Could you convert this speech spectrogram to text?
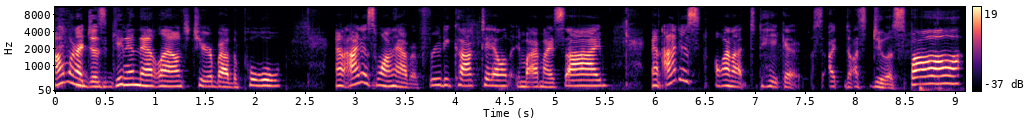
I want to just get in that lounge chair by the pool and I just want to have a fruity cocktail by my side and I just want to take a I- do a spa.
